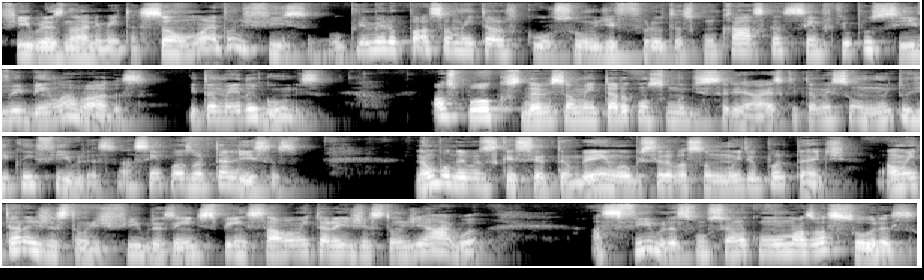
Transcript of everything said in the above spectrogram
fibras na alimentação não é tão difícil. O primeiro passo é aumentar o consumo de frutas com casca sempre que possível e bem lavadas, e também legumes. Aos poucos, deve-se aumentar o consumo de cereais, que também são muito ricos em fibras, assim como as hortaliças. Não podemos esquecer também uma observação muito importante. Aumentar a ingestão de fibras é indispensável aumentar a ingestão de água. As fibras funcionam como umas vassouras,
